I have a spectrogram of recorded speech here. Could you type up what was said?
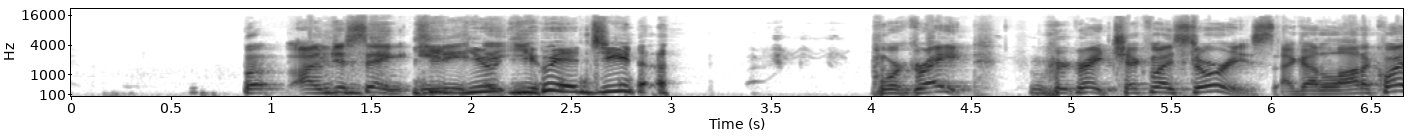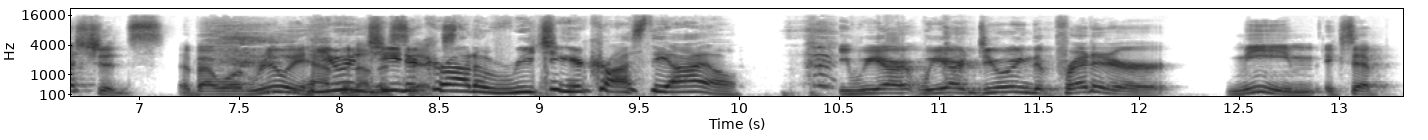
but I'm just saying, You, it- you, it- you and Gina, we're great. We're great. Check my stories. I got a lot of questions about what really happened you and Gina 6th. Carano reaching across the aisle. We are we are doing the Predator meme, except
